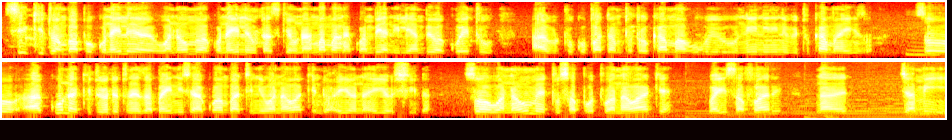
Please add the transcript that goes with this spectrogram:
si kitu ambapo kuna ile wanaume wako na ile utasikia una mama anakuambia niliambiwa kwetu hatukupata mtoto kama huyu nini nini vitu kama hizo. So hakuna kitu yote tunaweza bainisha ya kwamba ati ni wanawake ndo hiyo na hiyo shida. So wanaume tusapot wanawake kwa hii safari na jamii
